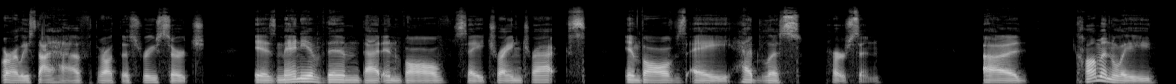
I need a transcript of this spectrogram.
or at least I have throughout this research, is many of them that involve, say, train tracks, involves a headless person. Uh, commonly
